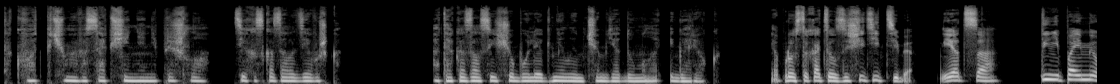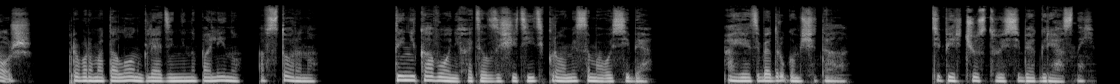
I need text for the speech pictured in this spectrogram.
«Так вот, почему его сообщение не пришло», — тихо сказала девушка. «А ты оказался еще более гнилым, чем я думала, Игорёк». «Я просто хотел защитить тебя и отца. Ты не поймешь, пробормотал он, глядя не на Полину, а в сторону. «Ты никого не хотел защитить, кроме самого себя. А я тебя другом считала. Теперь чувствую себя грязной»,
